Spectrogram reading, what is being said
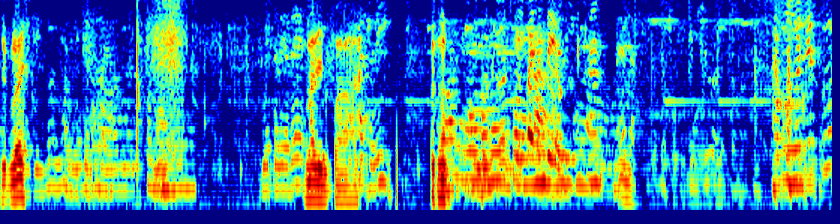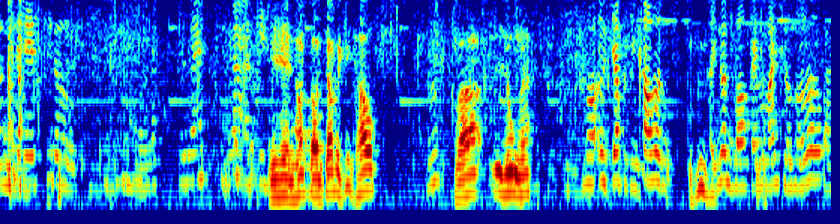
หยึกเลยมีตะเลียได้มาลินฟ้าพัชรีคนไปน้ำเดียวมีเห็นฮอตตอนเจ้าไปกินข้าวว่าอีลุงนะ บ่เออจะไปกินข้าวเพิ่นให้เงินบ่ไก่ไม้เชื่อเฮอเลยป่ะ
